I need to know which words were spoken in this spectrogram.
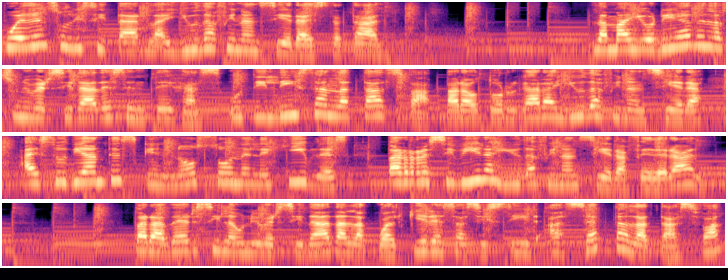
pueden solicitar la ayuda financiera estatal. La mayoría de las universidades en Texas utilizan la TASFA para otorgar ayuda financiera a estudiantes que no son elegibles para recibir ayuda financiera federal. Para ver si la universidad a la cual quieres asistir acepta la TASFA,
